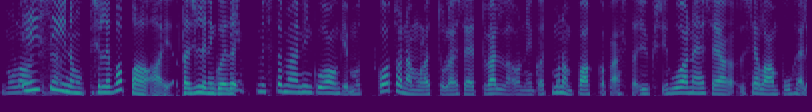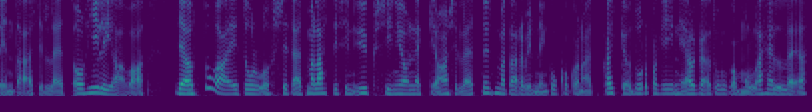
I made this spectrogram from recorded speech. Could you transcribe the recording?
Mulla Ei sitä- siinä, mutta sille vapaa-ajan. Tai sille niin kuin, että Niin, mistä mä niin kuin onkin, mutta kotona mulle tulee se, että välillä on niin kuin, että mun on pakko päästä yksi huoneeseen ja selaan puhelinta ja silleen, että on hiljaa vaan. Joo. Mut tuo ei tullut sitä, että mä lähtisin yksin jonnekin ja on silleen, että nyt mä tarvin niin kuin kokonaan, että kaikki on turpa kiinni, älkää tulko mun lähelle. Ja,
